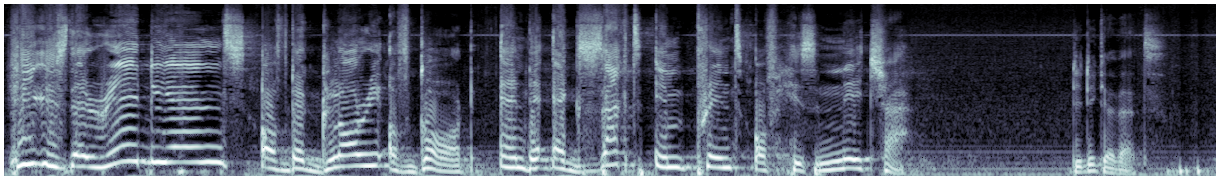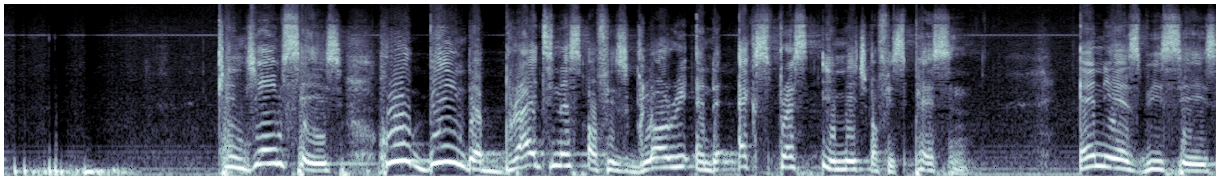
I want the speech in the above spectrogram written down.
He is the radiance of the glory of God and the exact imprint of his nature. Did you get that? James says, Who being the brightness of his glory and the express image of his person. NESB says,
